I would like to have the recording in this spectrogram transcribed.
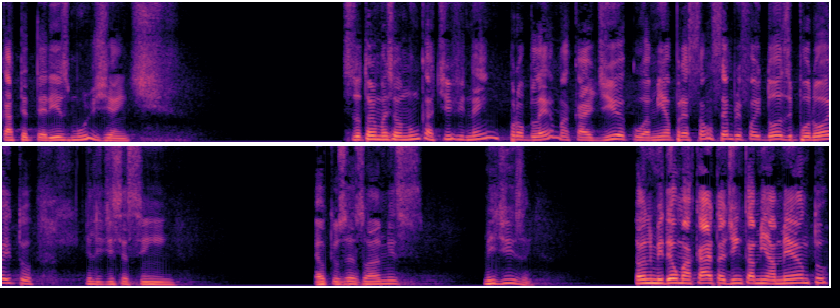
cateterismo urgente. Disse, doutor, mas eu nunca tive nem problema cardíaco, a minha pressão sempre foi 12 por 8. Ele disse assim: É o que os exames me dizem. Então ele me deu uma carta de encaminhamento.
